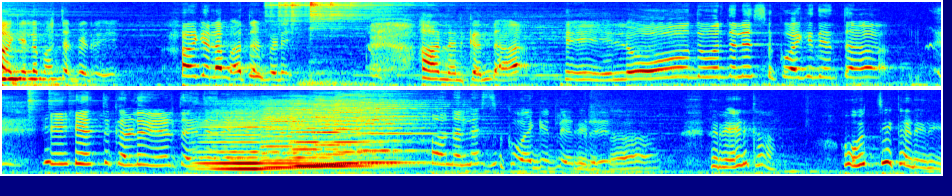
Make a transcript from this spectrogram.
ಹಾಗೆಲ್ಲ ಮಾತಾಡ್ಬೇಡ್ರಿ. ಹಾಗೆಲ್ಲ ಮಾತಾಡ್ಬೇಡಿ. ಆ ನನ್ನ ಕಂದ ಎಲ್ಲೋ ದೂರದಲ್ಲಿ ಸುಖವಾಗಿದೆ ಅಂತ ಈ ಎತ್ತು ಕರಳು ಹೇಳ್ತಾ ಇದ್ದಾರೆ ಅವನಲ್ಲೇ ಸುಖವಾಗಿರ್ಲಿ ಅಂದ್ರೆ. ರೇಣುಕಾ ಹುಚ್ಚಿ ಕಣಿರಿ.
